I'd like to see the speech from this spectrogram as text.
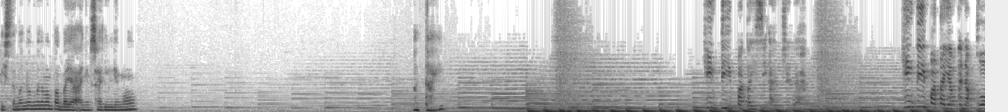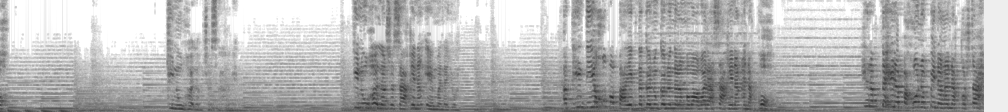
Please naman, huwag mo naman pabayaan yung sarili mo. Matay? Hindi patay si Angela. Hindi patay ang anak ko. Kinuha lang siya sa akin. Kinuha lang siya sa akin ng Emma na yun. At hindi ako papayag na ganun-ganun na lang mawawala sa akin ang anak ko. Hirap na hirap ako nung pinanganak ko siya.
